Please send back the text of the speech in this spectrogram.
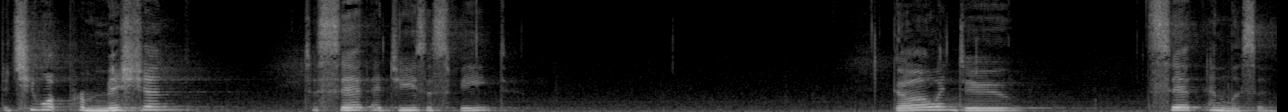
Did she want permission to sit at Jesus' feet? Go and do, sit and listen.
